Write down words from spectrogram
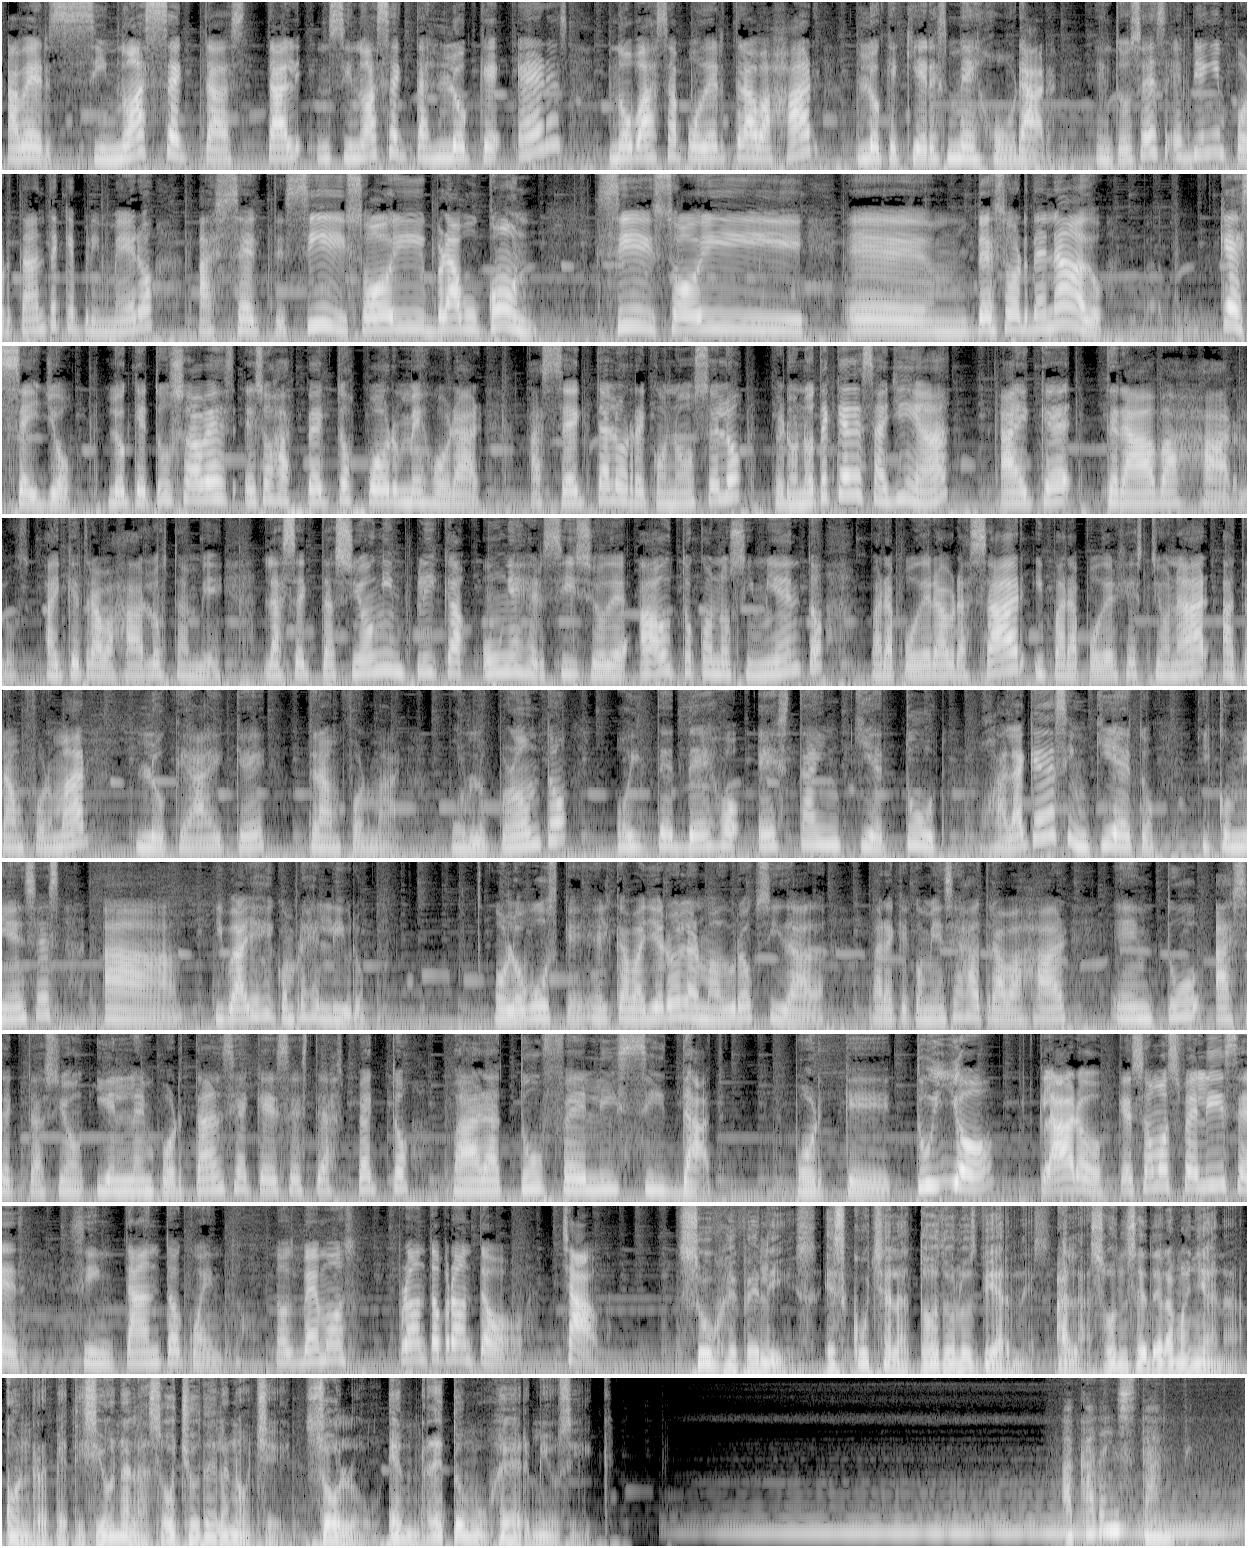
a ver, si no aceptas tal, si no aceptas lo que eres, no vas a poder trabajar lo que quieres mejorar. Entonces es bien importante que primero aceptes. Sí, soy bravucón. Sí, soy em, desordenado. ¿Qué sé yo? Lo que tú sabes, esos aspectos por mejorar. Acéptalo, reconócelo, pero no te quedes allí, ¿ah? Hay que trabajarlos, hay que trabajarlos también. La aceptación implica un ejercicio de autoconocimiento para poder abrazar y para poder gestionar a transformar lo que hay que transformar. Por lo pronto, hoy te dejo esta inquietud. Ojalá quedes inquieto y comiences a y vayas y compres el libro o lo busques, El Caballero de la Armadura Oxidada para que comiences a trabajar en tu aceptación y en la importancia que es este aspecto para tu felicidad. Porque tú y yo, claro, que somos felices sin tanto cuento. Nos vemos pronto, pronto. Chao. Suje Feliz, escúchala todos los viernes a las 11 de la mañana, con repetición a las 8 de la noche, solo en Reto Mujer Music. A cada instante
